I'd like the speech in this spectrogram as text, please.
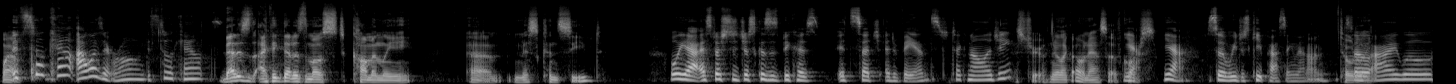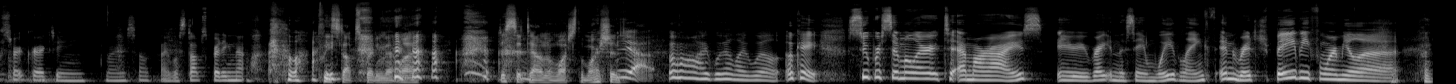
wow. It still counts. I wasn't wrong. It still counts. that is, I think that is the most commonly um, misconceived. Well, yeah, especially just because it's because it's such advanced technology. It's true. And they're like, oh, NASA, of course. Yeah, yeah. So we just keep passing that on. Totally. So I will start correcting myself. I will stop spreading that lie. Please stop spreading that lie. Just sit down and watch The Martian. Yeah. Oh, I will. I will. Okay. Super similar to MRIs, right in the same wavelength. Enriched baby formula.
